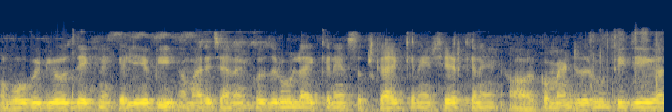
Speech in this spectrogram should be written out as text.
वो वीडियोस देखने के लिए भी हमारे चैनल को ज़रूर लाइक करें सब्सक्राइब करें शेयर करें और कमेंट ज़रूर दीजिएगा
